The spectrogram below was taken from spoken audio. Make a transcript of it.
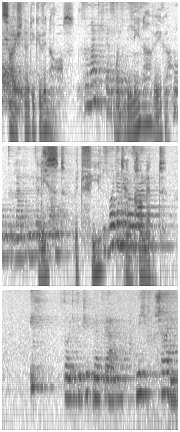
zeichne die Gewinner aus. Und Nina Weger liest mit viel Temperament. Ich sollte gekidnappt werden, nicht Charlie.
